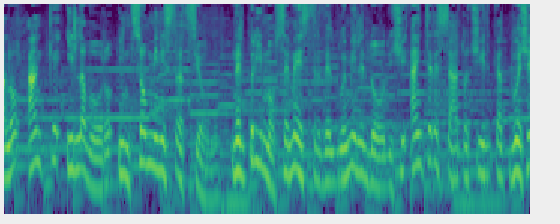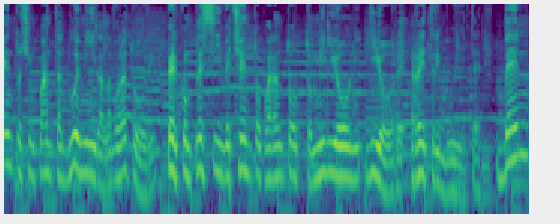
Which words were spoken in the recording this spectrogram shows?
Calo anche il lavoro in somministrazione. Nel primo semestre del 2012 ha interessato circa 252.000 lavoratori per complessive 148 milioni di ore retribuite, ben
